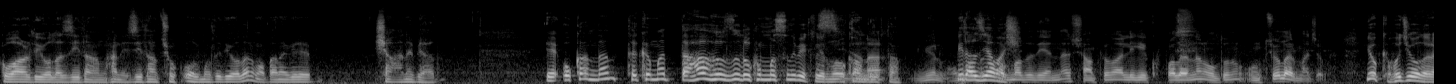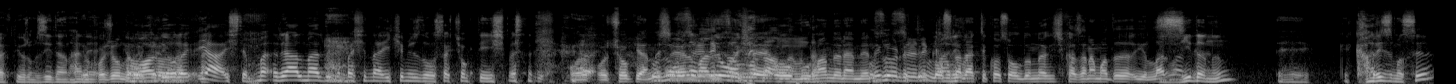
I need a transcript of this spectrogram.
Guardiola, Zidane hani Zidane çok olmadı diyorlar ama bana göre şahane bir adam. E, Okan'dan takıma daha hızlı dokunmasını bekliyorum Okan Buruk'tan. Bilmiyorum. Olmadı, Biraz yavaş. Olmadı diyenler Şampiyonlar Ligi kupalarından olduğunu unutuyorlar mı acaba? Yok hoca olarak diyorum Zidane hani Yok, hoca olarak. Guardiola olarak. ya işte Real Madrid'in başında ikimiz de olsak çok değişmez. O, o çok yanlış. Real Madrid'in işte o buhran dönemlerini Uzun gördük değil mi? Los. Galacticos olduğunda hiç kazanamadığı yıllar var. Zidane'ın e, karizması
